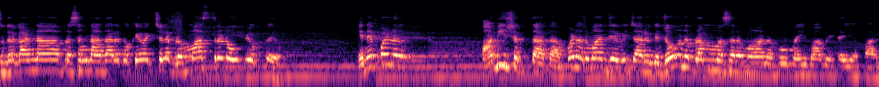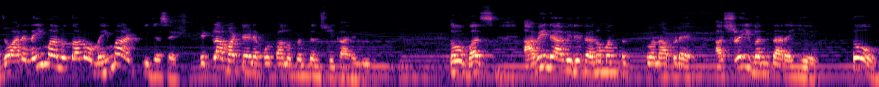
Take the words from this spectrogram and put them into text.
સુંદરકાંડના પ્રસંગના આધારે તો કહેવાય છેલ્લે બ્રહ્માસ્ત્રનો ઉપયોગ થયો. એને પણ પામી શકતા હતા. પણ હનુમાનજીએ વિચાર્યું કે જો ને બ્રહ્મ સરમાન હું મહિમા મિટઈ અપાર જો આને નહીં માનું તો આનો મહિમા અટકી જશે. એટલા માટે એને પોતાનું બંધન સ્વીકારી લીધું. તો બસ, આવીને આવી રીતે હનુમંત તત્વના આપણે આશ્રય બનતા રહીએ, તો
